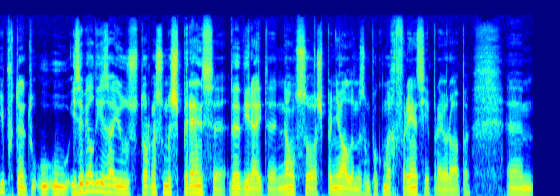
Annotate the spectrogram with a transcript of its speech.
E, portanto, o, o Isabel Dias Ayuso torna-se uma esperança da direita, não só espanhola, mas um pouco uma referência para a Europa. Um,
